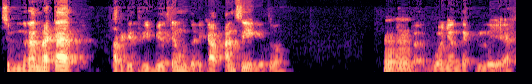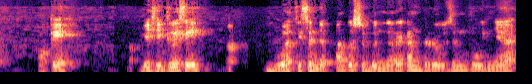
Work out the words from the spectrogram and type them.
Sebenarnya mereka target rebuild-nya mau dari kapan sih gitu? Coba gue nyontek dulu ya. Oke, basically sih buat season depan tuh sebenarnya kan DeRozan punya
